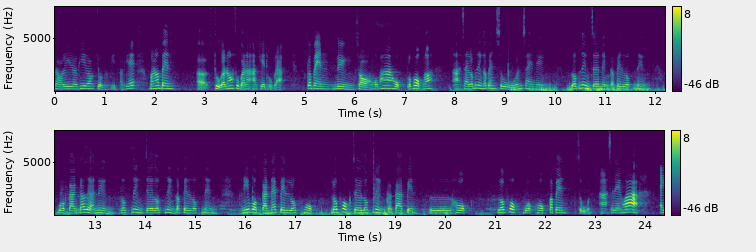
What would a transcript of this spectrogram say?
สอรี่แล้วพี่ลอกโจทย์มาผิดโอเค มันต้องเป็นเอ่อถูกแล้วเนาะถูกแล้วนะโอเคถูกแล้วก็เป็นหนึ่งสองลบห้าหกลบหกเนาะอะใส่ลบหนึ่งก็เป็นศูนย์ใส่หนึ่งลบหนึ่งเจอหนึ่งก็เป็นลบหนึ่ง บวกกันก็เหลือหนึ่งลบหนึ่งเจอลบหนึ่งก็เป็นลบหนึ่งอันนี้บวกกันได้เป็นลบหกลบหกเจอลบหนึ่งก็กลายเป็นหกลบหกบวกหกก็เป็นศูนย์อะแสดงว่าไอ้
